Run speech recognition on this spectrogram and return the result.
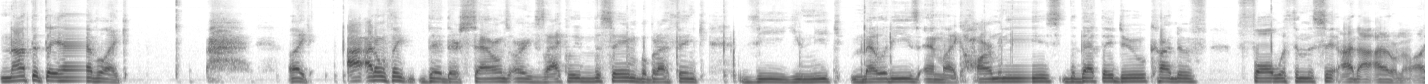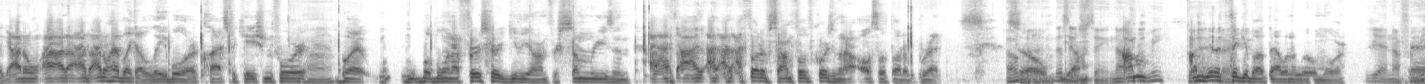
not that they have like like I, I don't think that their sounds are exactly the same, but but I think the unique melodies and like harmonies that, that they do kind of fall within the same. I, I, I don't know. Like I don't I, I, I don't have like a label or a classification for it. Uh-huh. But but when I first heard Giveon, for some reason, I I, I, I thought of Sampha, of course, and then I also thought of Brent. okay, so that's yeah, interesting. Not I'm- for me, I'm gonna think about that one a little more. Yeah, no, for me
